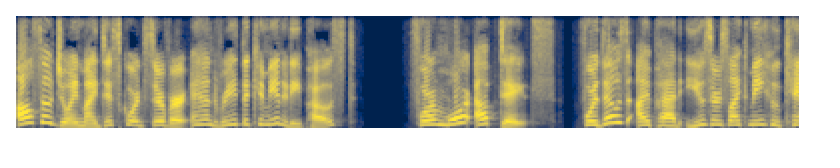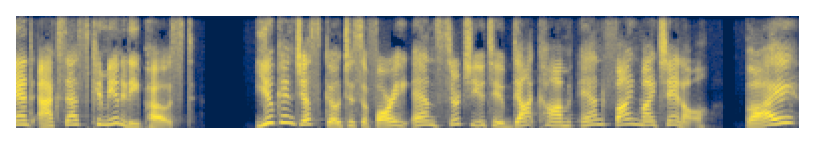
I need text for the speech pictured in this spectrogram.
Also join my Discord server and read the community post. For more updates, for those iPad users like me who can't access community post, you can just go to Safari and search youtube.com and find my channel. Bye.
